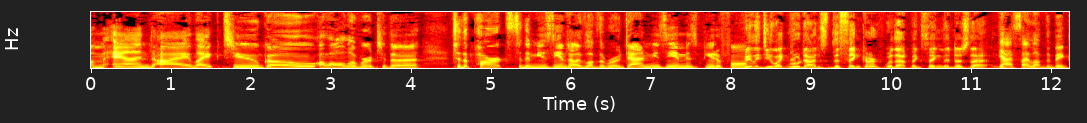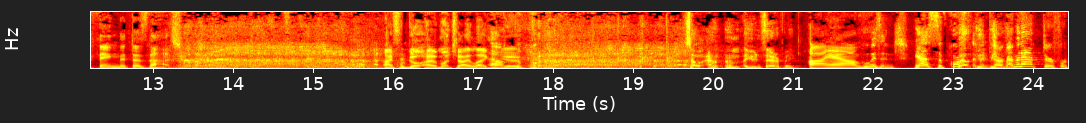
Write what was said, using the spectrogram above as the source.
Um, and I like to go oh, all over to the to the parks, to the museums. I love the Rodin Museum is beautiful. Really? Do you like Rodin's The Thinker, with that big thing that does that? Yes, I love the big thing that does that. I forgot how much I like Oh. you. so, um, are you in therapy? I am. Who isn't? Yes, of course. Well, I'm, you'd in be- therapy. I'm an actor for.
